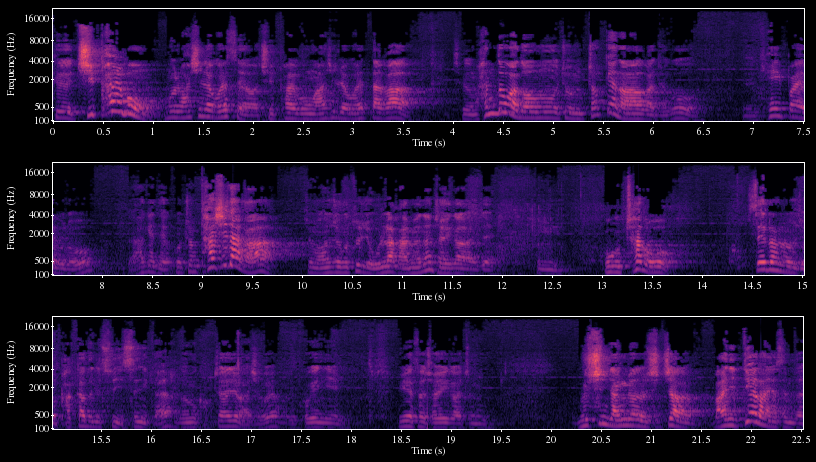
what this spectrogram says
그 G80을 하시려고 했어요. G80을 하시려고 했다가 지금 한도가 너무 좀 적게 나와가지고 K5로 하게 되었고 좀 타시다가 좀 어느 정도 또 이제 올라가면은 저희가 이제 좀 고급 차로 세단으로 좀 바꿔드릴 수 있으니까요. 너무 걱정하지 마시고요. 고객님 위해서 저희가 좀 물씬 양면을 진짜 많이 뛰어다녔습니다.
